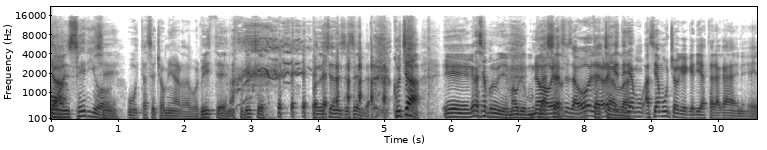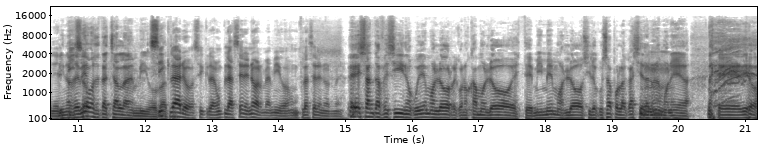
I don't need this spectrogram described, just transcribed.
Escuchá, ¿en serio? Sí. Uy, estás hecho mierda, boludo. ¿Viste? ¿Viste? Parecía de 60. Escuchá, eh, gracias por venir, Mauri. Un No, placer. gracias a vos. La verdad que charla. tenía mu- hacía mucho que quería estar acá en, en el Y nos piso. debíamos esta charla en vivo. Sí, claro, sí, claro. Un placer enorme, amigo. Un placer enorme. Es santafesino, cuidémoslo, reconozcámoslo, este, mimémoslo. Si lo cruzás por la calle, dale una Mm. moneda. Eh, digo,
